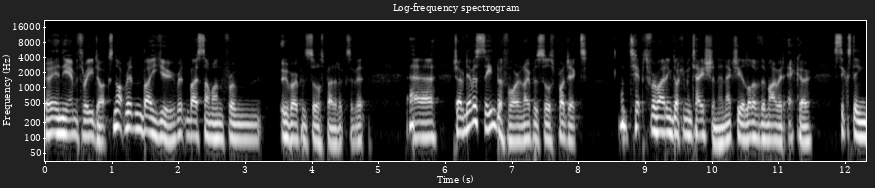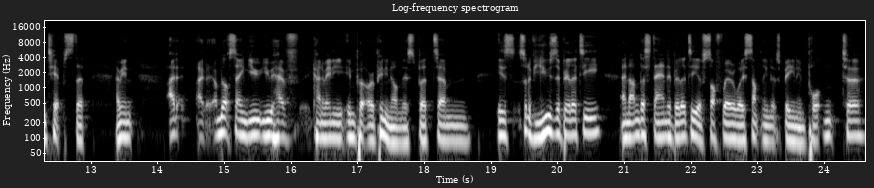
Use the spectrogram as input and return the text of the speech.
uh, in the M3 docs, not written by you, written by someone from Uber open source by the looks of it, uh, which I've never seen before in an open source project tips for writing documentation. And actually a lot of them I would echo 16 tips that I mean, I, am not saying you you have kind of any input or opinion on this, but um, is sort of usability and understandability of software always something that's been important to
